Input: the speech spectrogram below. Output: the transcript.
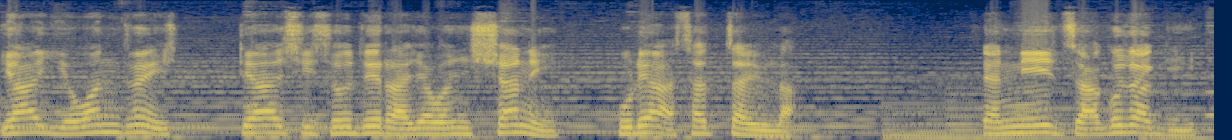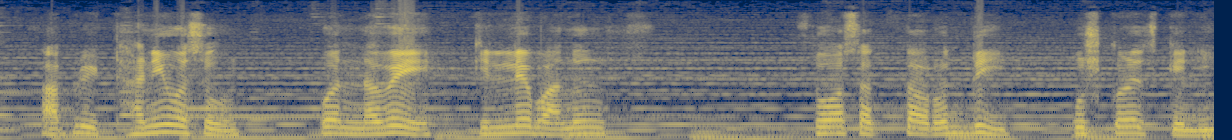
या यवनद्वेष त्या शिसोदे राजवंशाने पुढे असाच चालविला. त्यांनी जागोजागी आपली ठाणी वसवून व नवे किल्ले बांधून स्वसत्ता वृद्धी पुष्कळच केली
